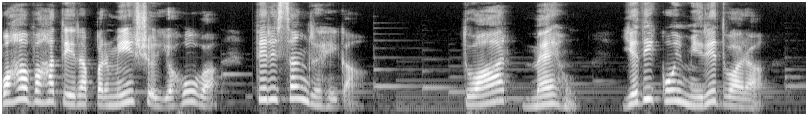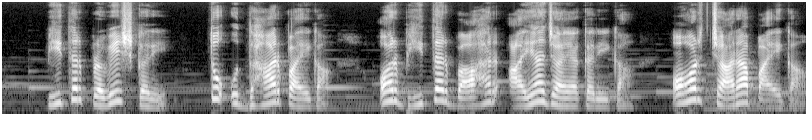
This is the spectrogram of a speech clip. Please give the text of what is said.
वहाँ वहाँ तेरा परमेश्वर यहोवा तेरे संग रहेगा। द्वार मैं हूँ, यदि कोई मेरे द्वारा भीतर प्रवेश करे तो उद्धार पाएगा और भीतर बाहर आया जाया करेगा और चारा पाएगा।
